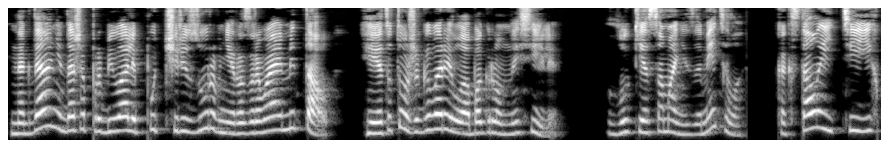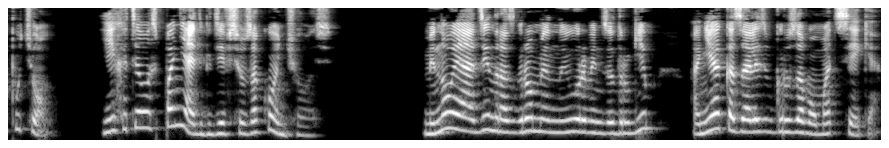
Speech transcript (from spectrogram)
Иногда они даже пробивали путь через уровни, разрывая металл. И это тоже говорило об огромной силе. Лукия сама не заметила, как стала идти их путем. Ей хотелось понять, где все закончилось. Минуя один разгромленный уровень за другим, они оказались в грузовом отсеке.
